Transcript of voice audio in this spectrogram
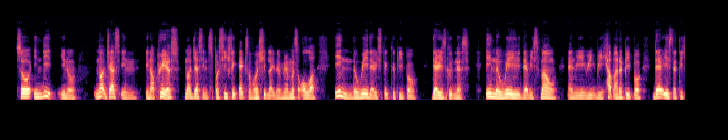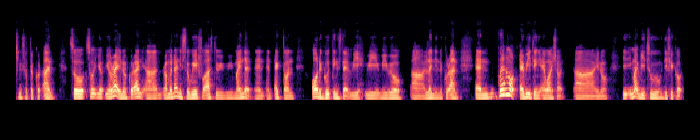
So indeed, you know, not just in in our prayers, not just in specific acts of worship like the remembrance of Allah, in the way that we speak to people, there is goodness in the way that we smile and we, we, we help other people, there is the teachings of the Quran. So so you're, you're right, you know, Quran, uh, Ramadan is a way for us to be reminded and, and act on all the good things that we we, we will uh, learn in the Quran. And perhaps not everything at one shot. Uh, you know, it, it might be too difficult.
